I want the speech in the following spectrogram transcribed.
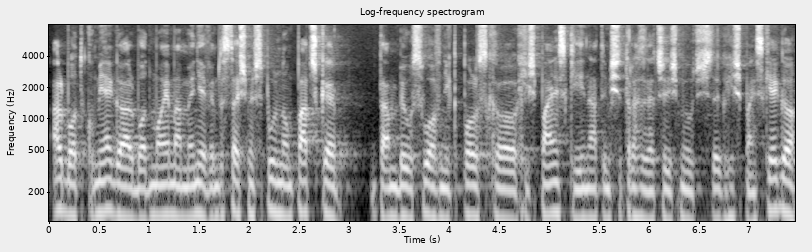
albo od Kumiego, albo od mojej mamy, nie wiem, dostaliśmy wspólną paczkę, tam był słownik polsko-hiszpański i na tym się trochę zaczęliśmy uczyć tego hiszpańskiego.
